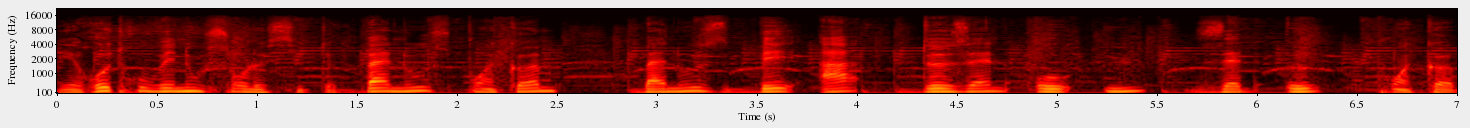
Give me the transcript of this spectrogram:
Et retrouvez-nous sur le site banous.com, banouz, b a 2 n o u z e.com.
